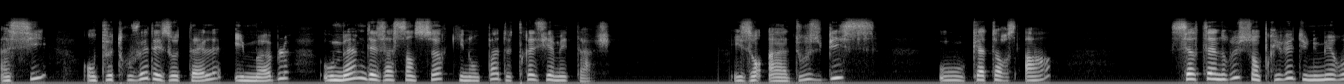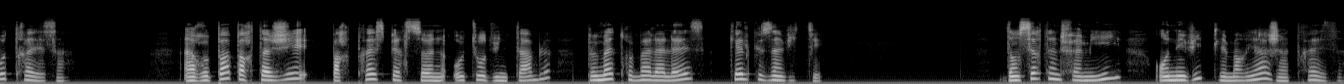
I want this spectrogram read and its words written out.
Ainsi, on peut trouver des hôtels, immeubles ou même des ascenseurs qui n'ont pas de 13e étage. Ils ont un 12 bis ou 14A. Certaines rues sont privées du numéro 13. Un repas partagé par 13 personnes autour d'une table peut mettre mal à l'aise quelques invités. Dans certaines familles, on évite les mariages à 13.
